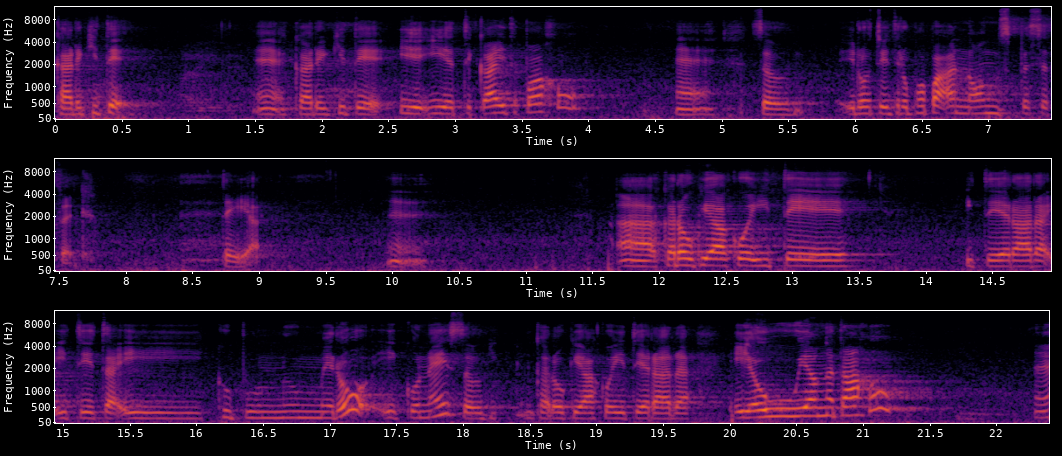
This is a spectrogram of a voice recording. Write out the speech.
Kare kite e, kare ki te ia ia te kai te pāho. E, so, i roto i papa a non-specific te ia. E. Eh. A, ah, ka rauke a koe i te i te rara i te ta i kupu numero i kone, so ka rauke a koe i te rara e au i anga tāho. E,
